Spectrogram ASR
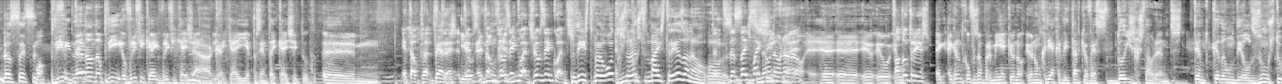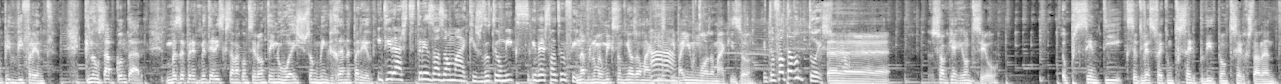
Não sei se. Bom, pedi, não, não, não pedi, eu verifiquei, verifiquei já, Ah, ok. verifiquei e apresentei queixa e tudo. Hum, Então, portanto, Espera, temos- eu- temos, a então, mim- vamos a em mim- quantos? Vamos em quantos? Pediste para outro restaurante de mais três ou não? Portanto, Ou- 16 mais não, 5, não, não, não. é? Eh, eu- eu- Faltam eu- três. A, a grande confusão para mim é que eu não, eu não queria acreditar que houvesse dois restaurantes, tendo cada um deles um estúpido diferente que não sabe contar. Mas aparentemente era isso que estava a acontecer ontem no eixo São Domingos de Rã na parede. E tiraste três ozomakis do teu mix e deste ao teu filho. Não, porque no meu mix não tinha ozomakis, Ah. tinha para aí um ozomakis só. Então faltavam dois. Ah, só que o que é que aconteceu? Eu pressenti que se eu tivesse feito um terceiro pedido para um terceiro restaurante,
